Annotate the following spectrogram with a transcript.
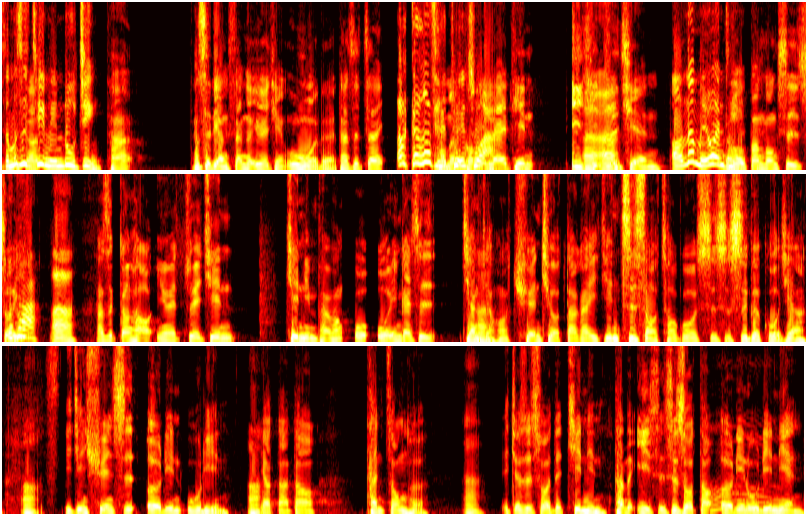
什么是近邻路径？他他是两三个月前问我的，他是在啊刚刚才推出啊。疫情之前哦，那没问题。办公室，所以嗯，他是刚好因为最近近零排放，我我应该是这样讲哈，全球大概已经至少超过四十四个国家，嗯，已经宣誓二零五零要达到碳中和，嗯，也就是所谓的近零。他的意思是说到二零五零年，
